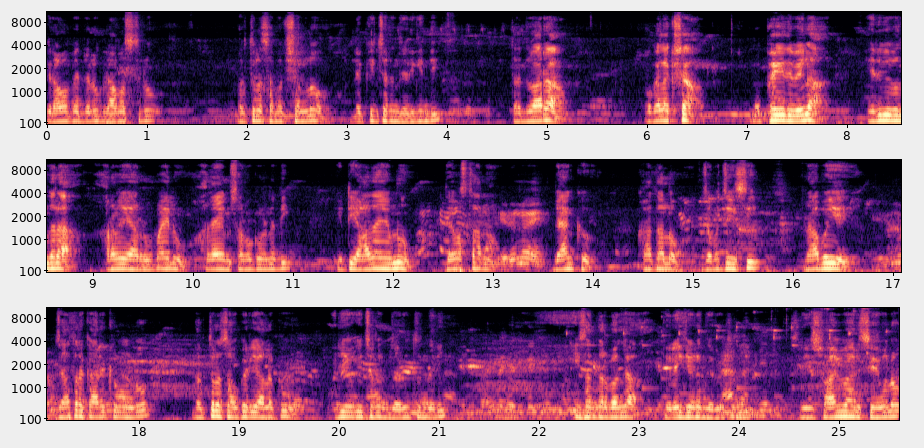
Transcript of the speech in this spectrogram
గ్రామ పెద్దలు గ్రామస్తులు భక్తుల సమక్షంలో లెక్కించడం జరిగింది. తద్వారా ఒక లక్ష ముప్పై ఐదు వేల ఎనిమిది వందల అరవై ఆరు రూపాయలు ఆదాయం సమకూరినది ఇటు ఆదాయంను దేవస్థానం బ్యాంకు ఖాతాలో జమ చేసి రాబోయే జాతర కార్యక్రమంలో భక్తుల సౌకర్యాలకు వినియోగించడం జరుగుతుందని ఈ సందర్భంగా తెలియజేయడం జరుగుతుంది. శ్రీ స్వామివారి సేవలో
